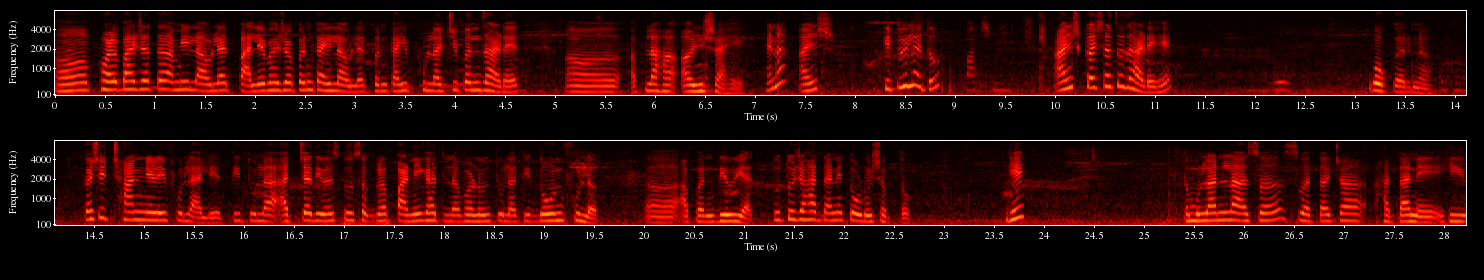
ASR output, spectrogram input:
अं, फळभाज्या तर आम्ही लावल्यात पालेभाज्या पण काही लावल्यात पण काही फुलाची पण झाड आहेत. अं, आपला हा अंश आहे. है ना अंश? कितवीला आहे तू? पाचवी. अंश कशाचं झाड आहे हे? गोकर्ण. कशी छान निळी फुलं आली आहेत. ती तुला आजच्या दिवस तू सगळं पाणी घातलं म्हणून तुला ती दोन फुलं आपण देऊयात. तू तुझ्या हाताने तोडू शकतो. घे. तर मुलांना असं स्वतःच्या हाताने ही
